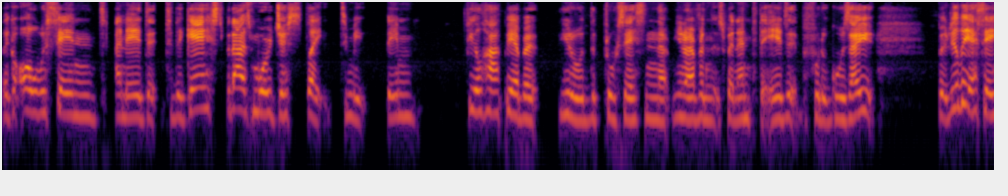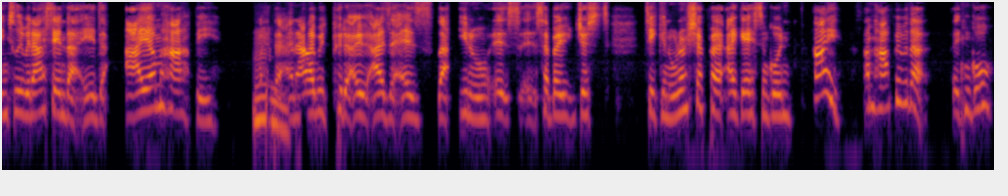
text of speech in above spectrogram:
like I always send an edit to the guest, but that's more just like to make them feel happy about you know the process and that you know everything that's went into the edit before it goes out. But really, essentially, when I send that edit, I am happy Mm. and I would put it out as it is. That you know, it's it's about just taking ownership, I, I guess, and going, "Hi, I'm happy with that. It can go."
